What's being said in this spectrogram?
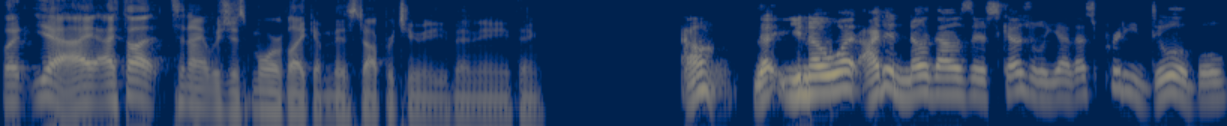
But yeah, I, I thought tonight was just more of like a missed opportunity than anything. Oh, that you know what? I didn't know that was their schedule. Yeah, that's pretty doable.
